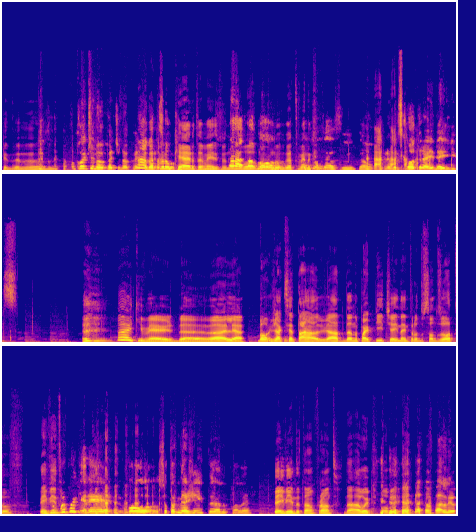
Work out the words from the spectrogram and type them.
Continua, continua, continua. Não, agora também não quero também. Não Ah, vou, tá bom. não, agora também não fazer assim, então. Programa descontraído é isso. Ai, que merda. Olha. Bom, já que você tá já dando parpite aí na introdução dos outros, Não bem-vindo. foi por querer. Pô, só tá me ajeitando, qual é? Bem-vindo, então, pronto. Dá oi pro povo aí. Valeu.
